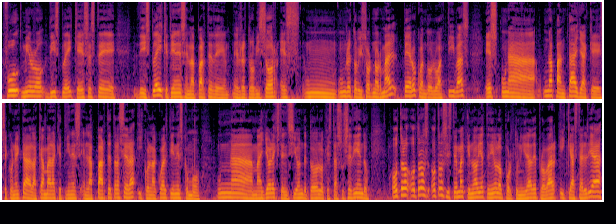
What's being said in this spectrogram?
Full Mirror Display, que es este display que tienes en la parte del retrovisor es un, un, retrovisor normal, pero cuando lo activas es una, una pantalla que se conecta a la cámara que tienes en la parte trasera y con la cual tienes como una mayor extensión de todo lo que está sucediendo. Otro, otro, otro sistema que no había tenido la oportunidad de probar y que hasta el día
